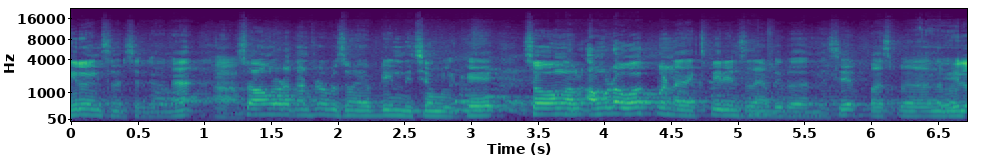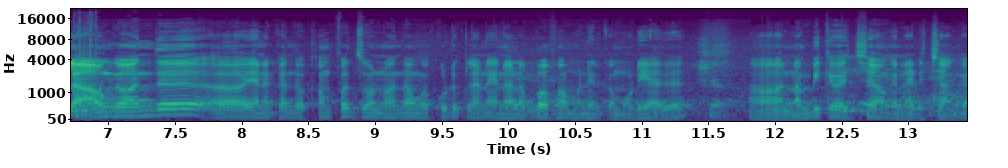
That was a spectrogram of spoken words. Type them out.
ஹீரோயின்ஸ் நடிச்சிருக்காங்க. ஸோ அவங்களோட கம்ஃபர்டபுள் ஜோன் எப்படி இருந்துச்சு உங்களுக்கு? ஸோ அவங்க அவங்களோட ஒர்க் பண்ண எக்ஸ்பீரியன்ஸ்லாம் எப்படி இருந்துச்சு? ஃபர்ஸ்ட் அந்த இல்லை அவங்க வந்து எனக்கு அந்த கம்ஃபர்ட் ஜோன் வந்து அவங்க கொடுக்கலன்னா என்னால் பெர்ஃபார்ம் பண்ணியிருக்க முடியாது. நம்பிக்கை வச்சு அவங்க நடித்தாங்க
